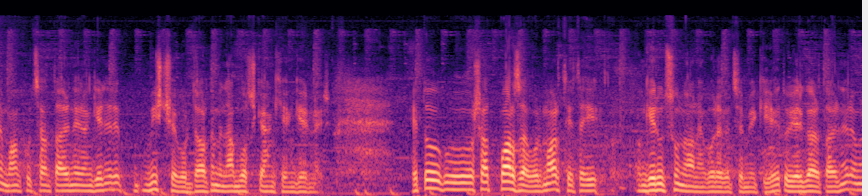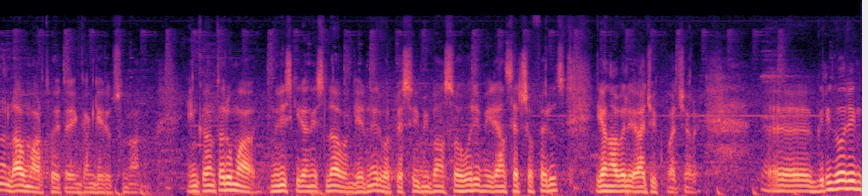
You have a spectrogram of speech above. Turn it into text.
Նե մանկության տարիներ ընկերները միշտ չէ որ դառնում են ամբողջ կյանքի ընկերներ։ Հետո շատ པարզ է որ մարդ եթե ընկերություն անեն որևէ մեկի հետ ու երկար տարիներ ամենա լավ մարդու հետ է ինքան ընկերություն անում։ Ինքը ընտրում է նույնիսկ իրանից լավ ընկերներ, որպեսզի մի բան սովորի, իրանց հետ շփվելուց իրան ավելի հաճույք պատճառի։ Գրիգորին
